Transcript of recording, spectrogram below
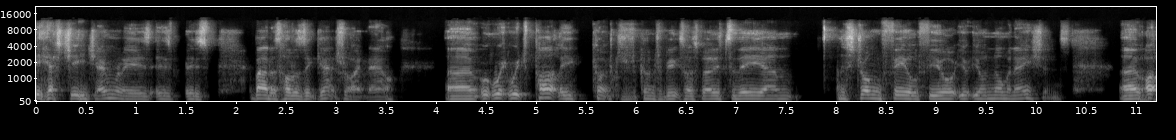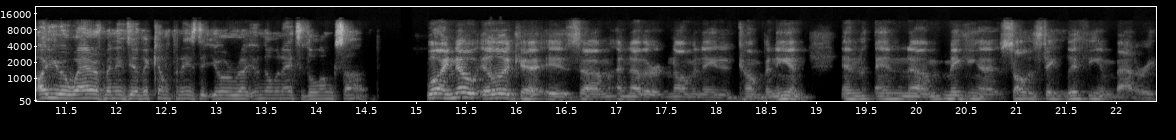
ESG generally is, is is about as hot as it gets right now, uh, which, which, partly contributes, I suppose, to the um, the strong field for your your, your nominations. Uh, are you aware of many of the other companies that you're uh, you're nominated alongside? Well, I know Ilika is um, another nominated company and and and um, making a solid state lithium battery.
